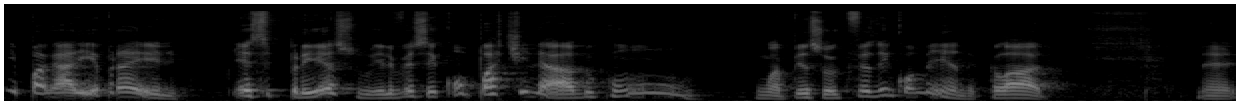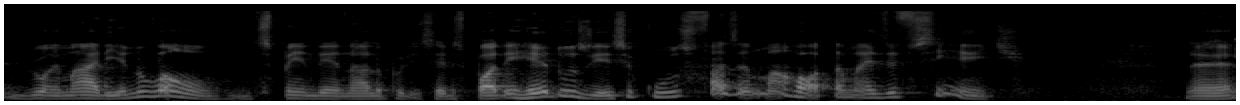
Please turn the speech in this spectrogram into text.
e pagaria para ele. Esse preço ele vai ser compartilhado com uma pessoa que fez a encomenda, claro. Né? João e Maria não vão despender nada por isso. Eles podem reduzir esse custo fazendo uma rota mais eficiente. Né?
